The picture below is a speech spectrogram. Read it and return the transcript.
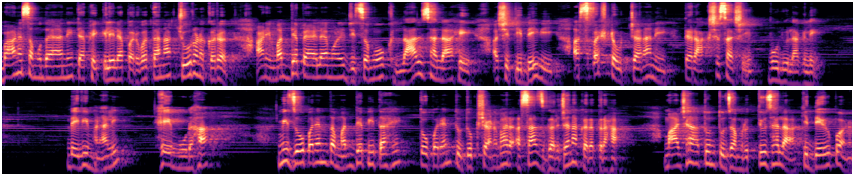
बाण समुदायाने त्या फेकलेल्या पर्वतांना चूर्ण करत आणि मद्य प्यायल्यामुळे जिचं मुख लाल झालं आहे अशी ती देवी अस्पष्ट उच्चाराने त्या राक्षसाशी बोलू लागले. देवी म्हणाली हे मूढा मी जोपर्यंत मद्य पित आहे तोपर्यंत तू क्षणभर असाच गर्जना करत राहा. माझ्या हातून तुझा मृत्यू झाला की देव पण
